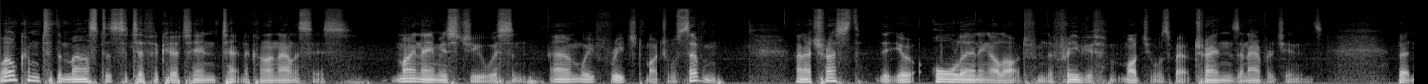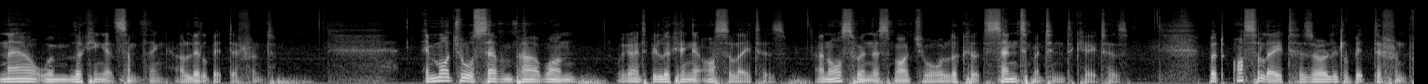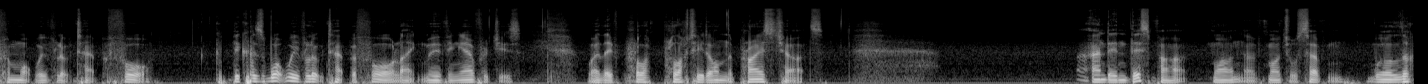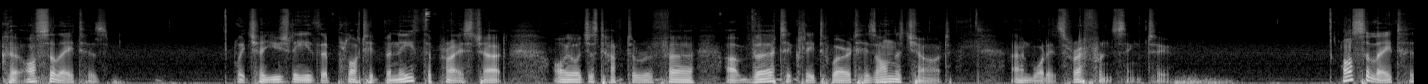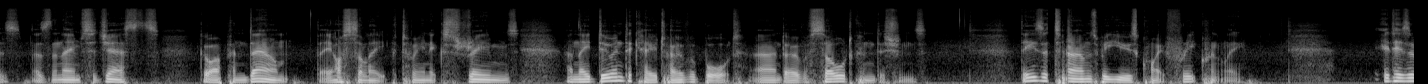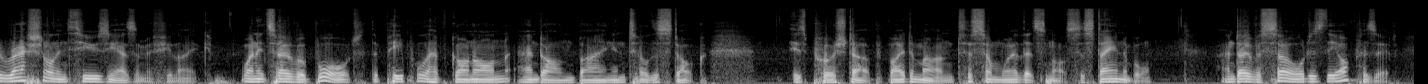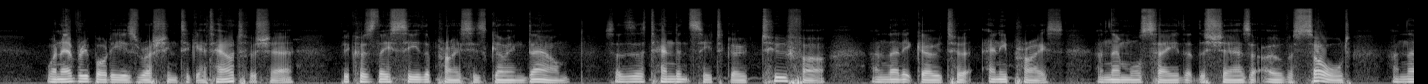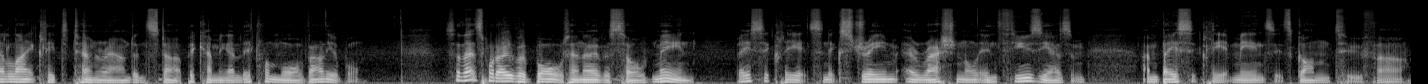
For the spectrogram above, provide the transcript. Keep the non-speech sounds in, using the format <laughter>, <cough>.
Welcome to the Master's Certificate in Technical Analysis. My name is Stu Wisson and we've reached Module 7 and I trust that you're all learning a lot from the previous modules about trends and averages but now we're looking at something a little bit different. In Module 7 Part 1 we're going to be looking at oscillators and also in this module we'll look at sentiment indicators. But oscillators are a little bit different from what we've looked at before because what we've looked at before, like moving averages, where they've pl plotted on the price charts, and in this part one of module 7 we'll look at oscillators which are usually either plotted beneath the price chart or you'll just have to refer up vertically to where it is on the chart and what it's referencing to. Oscillators, as the name suggests, go up and down they oscillate between extremes and they do indicate overbought and oversold conditions. These are terms we use quite frequently. It is a rational enthusiasm, if you like. When it's overbought, the people have gone on and on buying until the stock is pushed up by demand to somewhere that's not sustainable. And oversold is the opposite. When everybody is rushing to get out of a share, because they see the prices going down. So there's a tendency to go too far and let it go to any price and then we'll say that the shares are oversold and they're likely to turn around and start becoming a little more valuable. So that's what overbought and oversold mean. Basically it's an extreme irrational enthusiasm and basically it means it's gone too far.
